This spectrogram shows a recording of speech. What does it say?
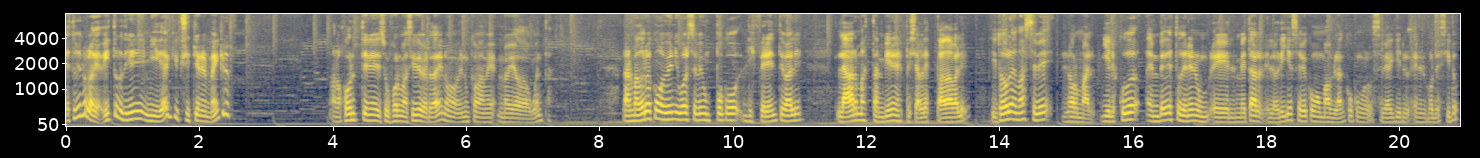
Esto yo no lo había visto, no tenía ni idea que existía en el Minecraft. A lo mejor tiene su forma así de verdad y, no, nunca me, había dado cuenta. La armadura, como ven, igual se ve un poco diferente, ¿vale? Las armas también, en especial la espada, ¿vale? Y todo lo demás se ve normal. Y el escudo, en vez de esto tener el metal en la orilla, se ve como más blanco, como se ve aquí en el bordecito.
